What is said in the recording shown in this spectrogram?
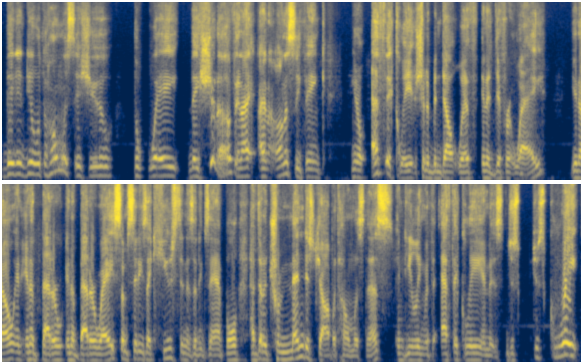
they didn't deal with the homeless issue the way they should have. And I, I honestly think, you know, ethically it should have been dealt with in a different way. You know, in, in a better in a better way. Some cities like Houston, as an example, have done a tremendous job with homelessness and dealing with ethically, and is just just great.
